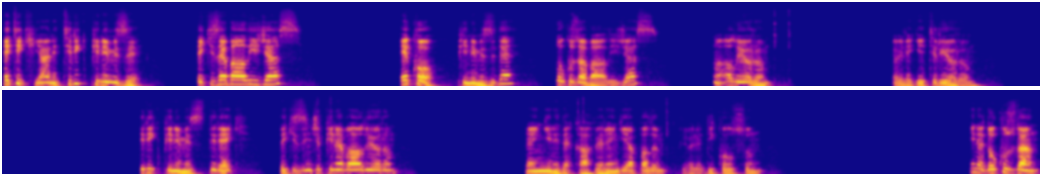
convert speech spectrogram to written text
Tetik yani trik pinimizi 8'e bağlayacağız. Eko pinimizi de 9'a bağlayacağız. Bunu alıyorum. Böyle getiriyorum. Trik pinimiz direkt 8. pine bağlıyorum. Rengini de kahverengi yapalım. Şöyle dik olsun. Yine 9'dan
